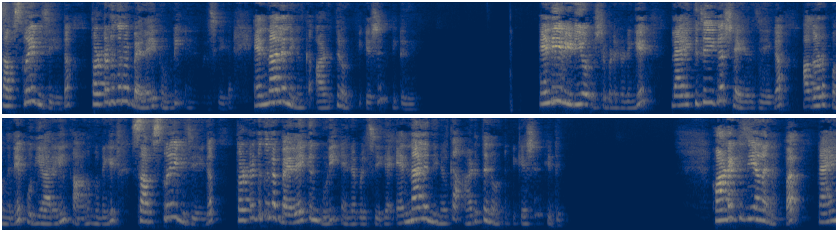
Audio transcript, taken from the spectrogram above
സബ്സ്ക്രൈബ് ചെയ്യുക. തൊട്ടടുത്തുള്ള ബെലൈക്കും കൂടി ചെയ്യുക. എന്നാലേ നിങ്ങൾക്ക് അടുത്ത നോട്ടിഫിക്കേഷൻ കിട്ടുകയും എന്റെ ഈ വീഡിയോ ഇഷ്ടപ്പെട്ടിട്ടുണ്ടെങ്കിൽ ലൈക്ക് ചെയ്യുക ഷെയർ ചെയ്യുക. അതോടൊപ്പം തന്നെ പുതിയ ആരെങ്കിലും കാണുന്നുണ്ടെങ്കിൽ സബ്സ്ക്രൈബ് ചെയ്യുക. തൊട്ടടുത്തുള്ള ബെലൈക്കൺ കൂടി എനേബിൾ ചെയ്യുക. എന്നാലേ നിങ്ങൾക്ക് അടുത്ത നോട്ടിഫിക്കേഷൻ കിട്ടും. കോൺടാക്ട് ചെയ്യാനുള്ള number nine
